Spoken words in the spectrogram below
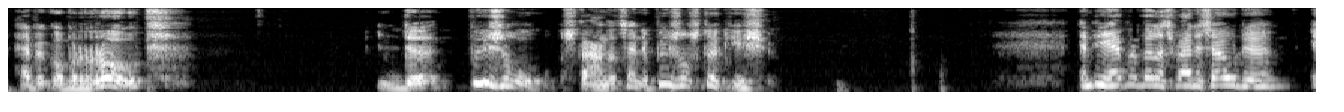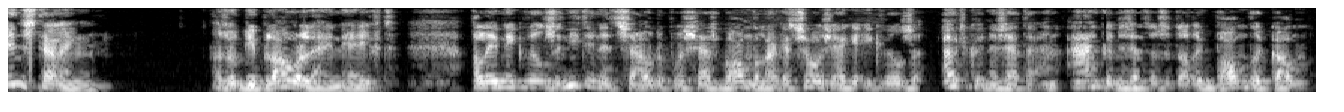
heb ik op rood de puzzel staan. Dat zijn de puzzelstukjes. En die hebben weliswaar dezelfde instelling als ook die blauwe lijn heeft. Alleen ik wil ze niet in het zouden proces branden. Laat ik het zo zeggen, ik wil ze uit kunnen zetten en aan kunnen zetten, zodat ik branden kan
